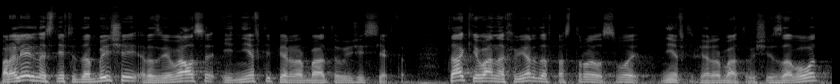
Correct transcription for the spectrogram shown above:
Параллельно с нефтедобычей развивался и нефтеперерабатывающий сектор. Так Иван Ахвердов построил свой нефтеперерабатывающий завод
